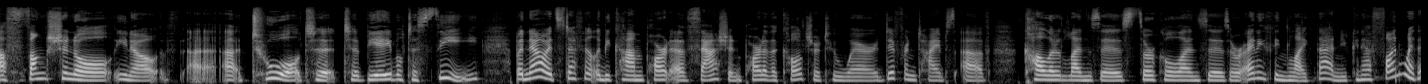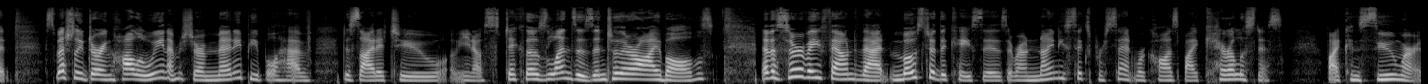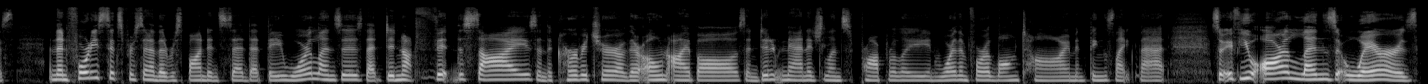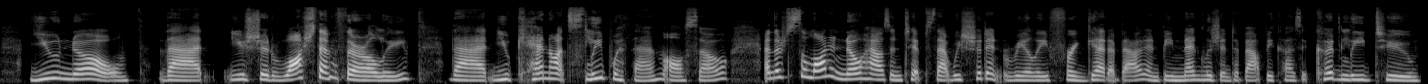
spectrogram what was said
a functional, you know, a, a tool to, to be able to see. But now it's definitely become part of fashion, part of the culture to wear different types of colored lenses, circle lenses, or anything like that. And you can have fun with it, especially during Halloween. I'm sure many people have decided to, you know, stick those lenses into their eyeballs. Now, the survey found that most of the cases, around 96%, were caused by carelessness by consumers. And then 46% of the respondents said that they wore lenses that did not fit the size and the curvature of their own eyeballs and didn't manage lenses properly and wore them for a long time and things like that. So if you are lens wearers, you know that you should wash them thoroughly, that you cannot sleep with them also. And there's just a lot of know-hows and tips that we shouldn't really forget about and be negligent about because it could lead to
